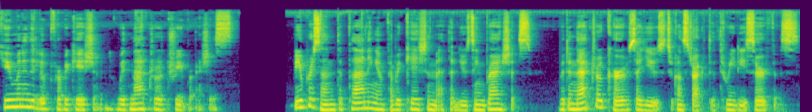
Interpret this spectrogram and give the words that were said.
Human in the Loop fabrication with natural tree branches. We present the planning and fabrication method using branches, where the natural curves are used to construct a 3D surface.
